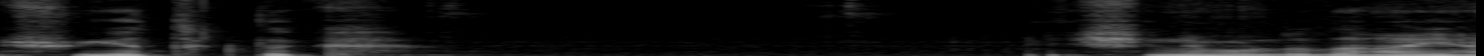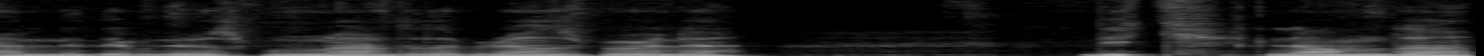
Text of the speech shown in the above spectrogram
şu yatıklık işini burada daha iyi halledebiliriz. Bunlarda da biraz böyle dik lambda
